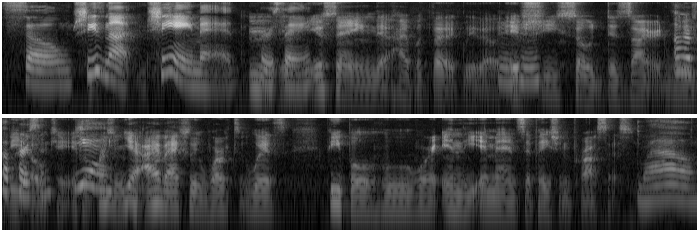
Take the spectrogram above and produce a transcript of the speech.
So she's not, she ain't mad mm, per mm, se. You're saying that hypothetically, though, if mm-hmm. she so desired, would Mm-hmm. If it be person- okay? If yeah. a person, yeah, I have actually worked with people who were in the emancipation process. Wow.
